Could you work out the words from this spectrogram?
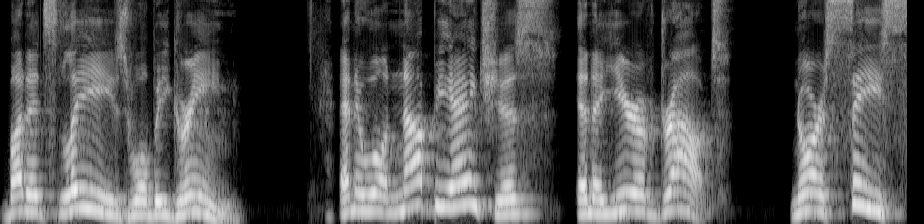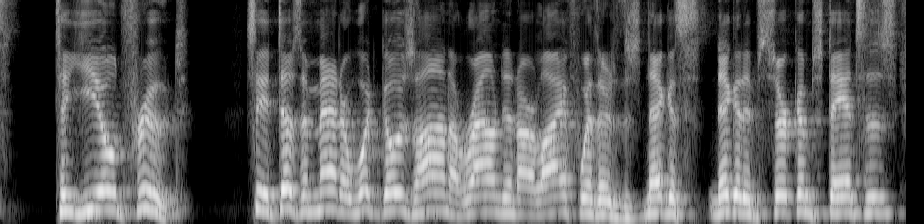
but its leaves will be green. And it will not be anxious in a year of drought, nor cease to yield fruit. See, it doesn't matter what goes on around in our life, whether there's neg- negative circumstances,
